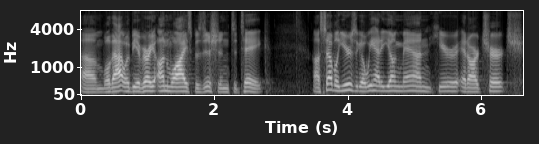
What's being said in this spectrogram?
Um, well, that would be a very unwise position to take. Uh, several years ago, we had a young man here at our church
